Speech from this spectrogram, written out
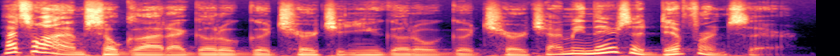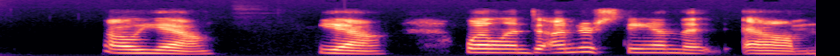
That's why I'm so glad I go to a good church and you go to a good church. I mean, there's a difference there. Oh yeah. Yeah. Well, and to understand that um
